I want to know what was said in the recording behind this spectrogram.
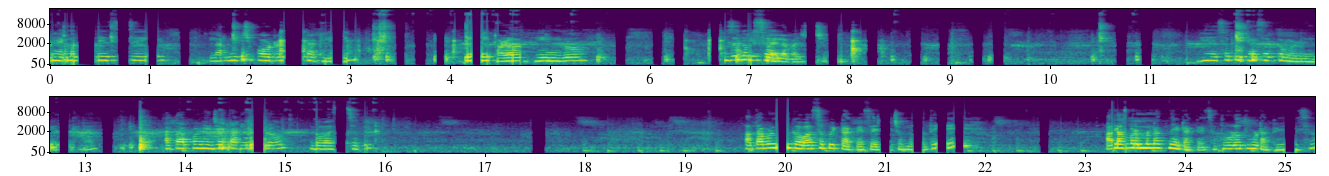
ह्यामध्ये लाल मिरची पावडर टाकली हळद हिंग हे सगळं पाहिजे हे असं पिठासारखं म्हणून आता आपण याच्यात टाकणार आहोत गव्हाचं पीठ. आता आपण गव्हाचं पीठ टाकायचं याच्यामध्ये. आता प्रमाणात नाही टाकायचं थोडं थोडं टाकायचं.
